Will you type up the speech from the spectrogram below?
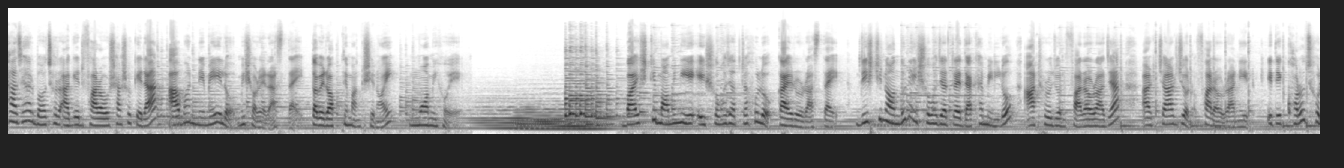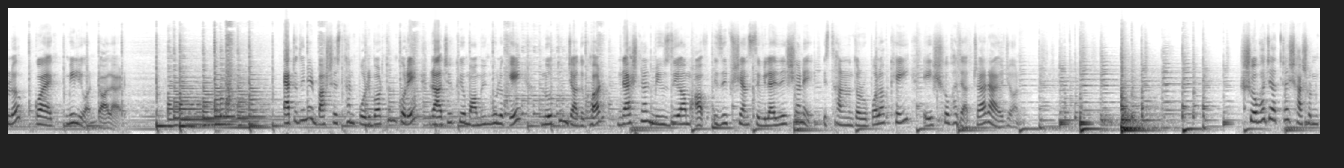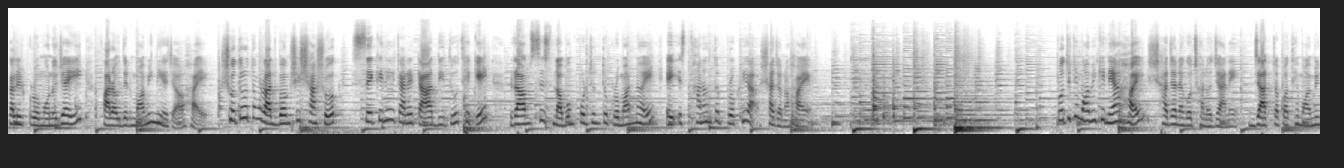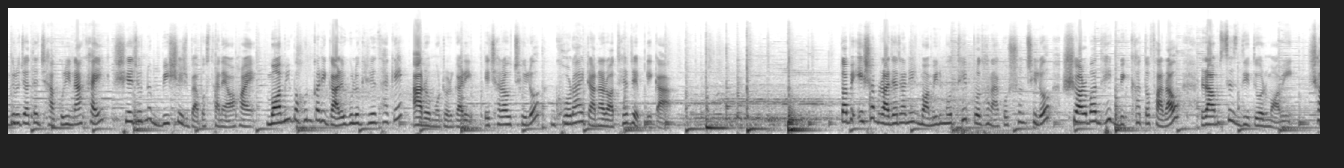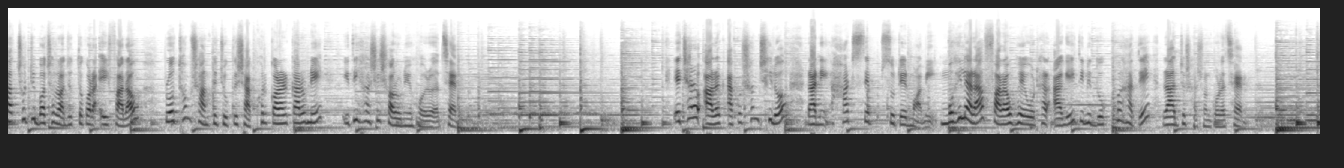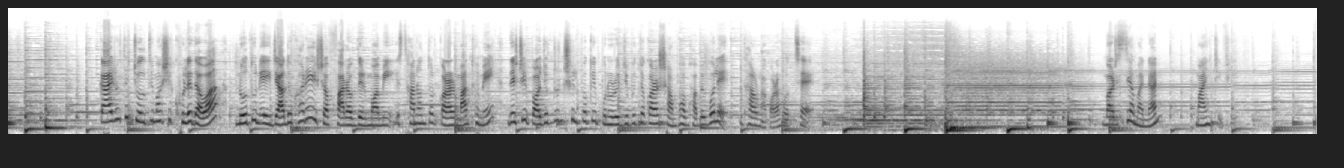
হাজার বছর আগের ফারাও শাসকেরা আবার নেমে এলো মিশরের রাস্তায়। তবে রক্তে মাংসে নয়, মমি হয়ে। বাইশটি মমি নিয়ে এই শোভাযাত্রা হলো কায়রোর রাস্তায়। দৃষ্টিনন্দন এই শোভাযাত্রায় দেখা মিলল আঠারো জন ফারাও রাজা আর চারজন ফারাও রানীর। এতে খরচ হলো কয়েক মিলিয়ন ডলার। এতদিনের বাসস্থান পরিবর্তন করে রাজকীয় মমিগুলোকে নতুন জাদুঘর, ন্যাশনাল মিউজিয়াম অফ ইজিপশিয়ান সিভিলাইজেশনে স্থানান্তর উপলক্ষেই এই শোভাযাত্রার আয়োজন। শোভাযাত্রা শাসনকালের ক্রম অনুযায়ী ফারাওদের মমি নিয়ে যাওয়া হয়। সতেরোতম রাজবংশের শাসক সেকেনেটারে টা দ্বিতীয় থেকে রামসেস নবম পর্যন্ত ক্রমান্বয়ে এই স্থানান্তর প্রক্রিয়া সাজানো হয়। প্রতিটি মমিকে নেওয়া হয় সাজানো গোছানো জানে যাত্রাপথে মমিগুলো যাতে ঝাঁকুরি না খায়, সেজন্য বিশেষ ব্যবস্থা নেওয়া হয়। মমি বহনকারী গাড়িগুলো ঘিরে থাকে আরও মোটর গাড়ি। এছাড়াও ছিল ঘোড়ায় টানা রথের রেপ্লিকা। তবে এসব রাজারানীর মমির মধ্যে প্রধান আকর্ষণ ছিল সর্বাধিক বিখ্যাত ফারাও রামসেস দ্বিতীয়র মমি। সাতষট্টি বছর রাজত্ব করা এই ফারাও প্রথম শান্তি চুক্তি স্বাক্ষর করার কারণে ইতিহাসে স্মরণীয় হয়ে রয়েছেন। এছাড়াও আরেক আকর্ষণ ছিল রানী হাটসেপ সুটের মমি। মহিলারা ফারাও হয়ে ওঠার আগেই তিনি দক্ষ হাতে রাজ্য শাসন করেছেন। কায়রোতে চলতি মাসে খুলে দেওয়া নতুন এই জাদুঘরে এসব ফারাওদের মমি স্থানান্তর করার মাধ্যমে দেশটির পর্যটন শিল্পকে পুনরুজ্জীবিত করা সম্ভব হবে বলে ধারণা করা হচ্ছে। Marcia Mannan, my TV.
